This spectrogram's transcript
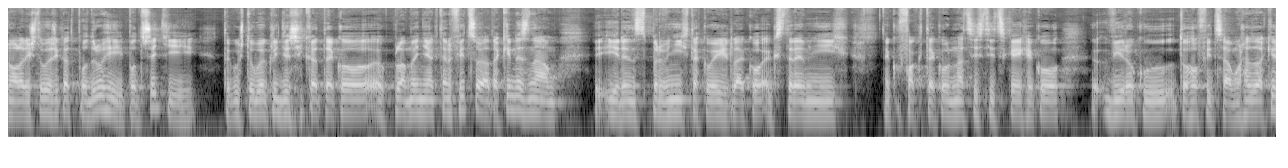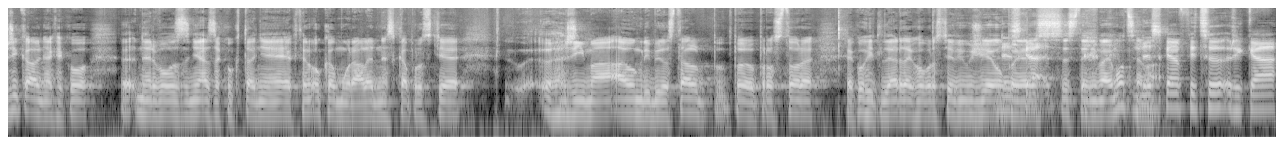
no ale když to bude říkat po druhý, po třetí, tak už to bude klidně říkat jako plamen jak ten Fico, já taky neznám jeden z prvních takových jako extrémních, jako fakt jako nacistických jako výroků toho Fica. Možná to taky říkal nějak jako nervózně a zakoktaně, jak ten Okamura, ale dneska prostě hříma a on kdyby dostal prostor jako Hitler, tak ho prostě využije úplně Dneska- se stejnýma emocemi. Dneska Fico říká,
